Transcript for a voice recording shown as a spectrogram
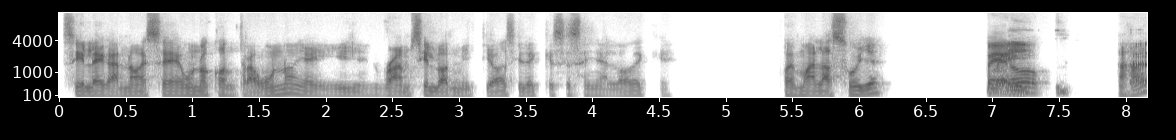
sí le ganó ese uno contra uno y ahí Ramsey lo admitió, así de que se señaló de que fue mala suya. Pero, ah,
